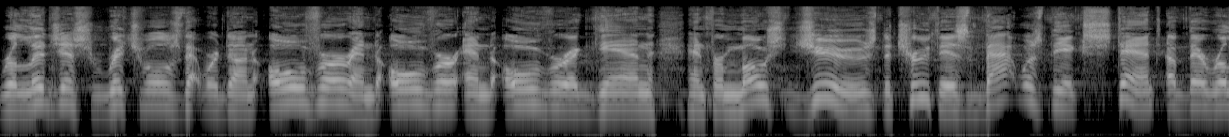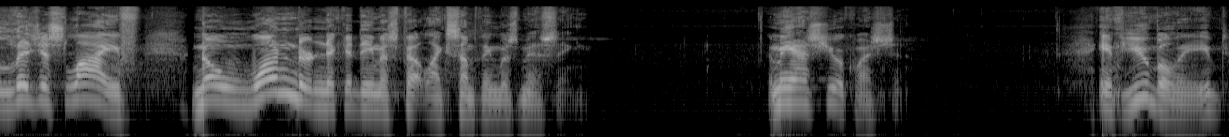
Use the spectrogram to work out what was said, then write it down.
religious rituals that were done over and over and over again. And for most Jews, the truth is that was the extent of their religious life. No wonder Nicodemus felt like something was missing. Let me ask you a question. If you believed,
